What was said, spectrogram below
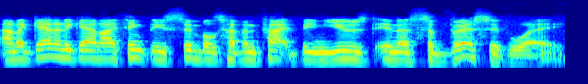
And again and again, I think these symbols have in fact been used in a subversive way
